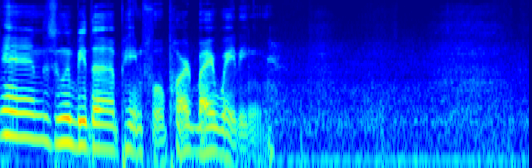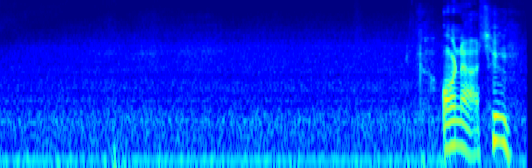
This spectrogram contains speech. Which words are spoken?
And this is going to be the painful part by waiting. Or not.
